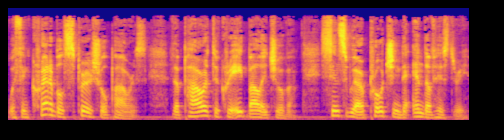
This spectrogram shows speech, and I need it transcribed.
with incredible spiritual powers, the power to create Balei Tshuva, since we are approaching the end of history.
